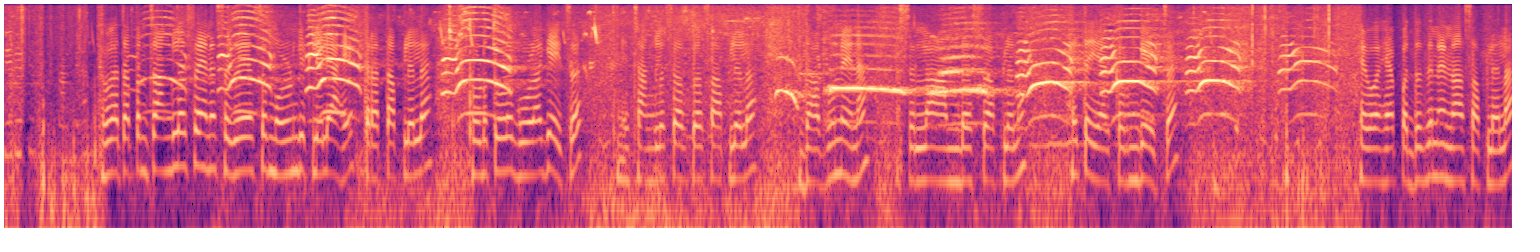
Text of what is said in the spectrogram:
तेव्हा आता आपण चांगलं असं आहे ना सगळे असं मळून घेतलेले आहे. तर आता आपल्याला थोडं थोडं गोळा घ्यायचं. आणि चांगलंसं असं असं आपल्याला दाबून आहे ना असं लांब असं आपल्याला हे तयार करून घ्यायचं. तेव्हा ह्या पद्धतीने ना असं आपल्याला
